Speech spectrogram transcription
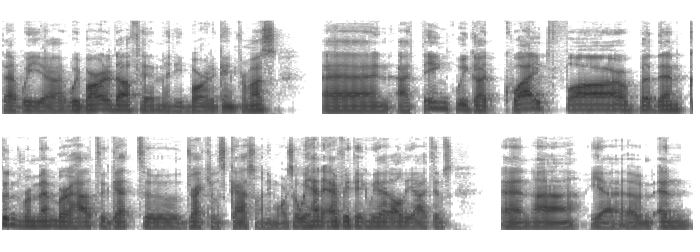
that we uh, we borrowed it off him and he borrowed a game from us. And I think we got quite far, but then couldn't remember how to get to Dracula's castle anymore. So we had everything, we had all the items, and uh, yeah, um, and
